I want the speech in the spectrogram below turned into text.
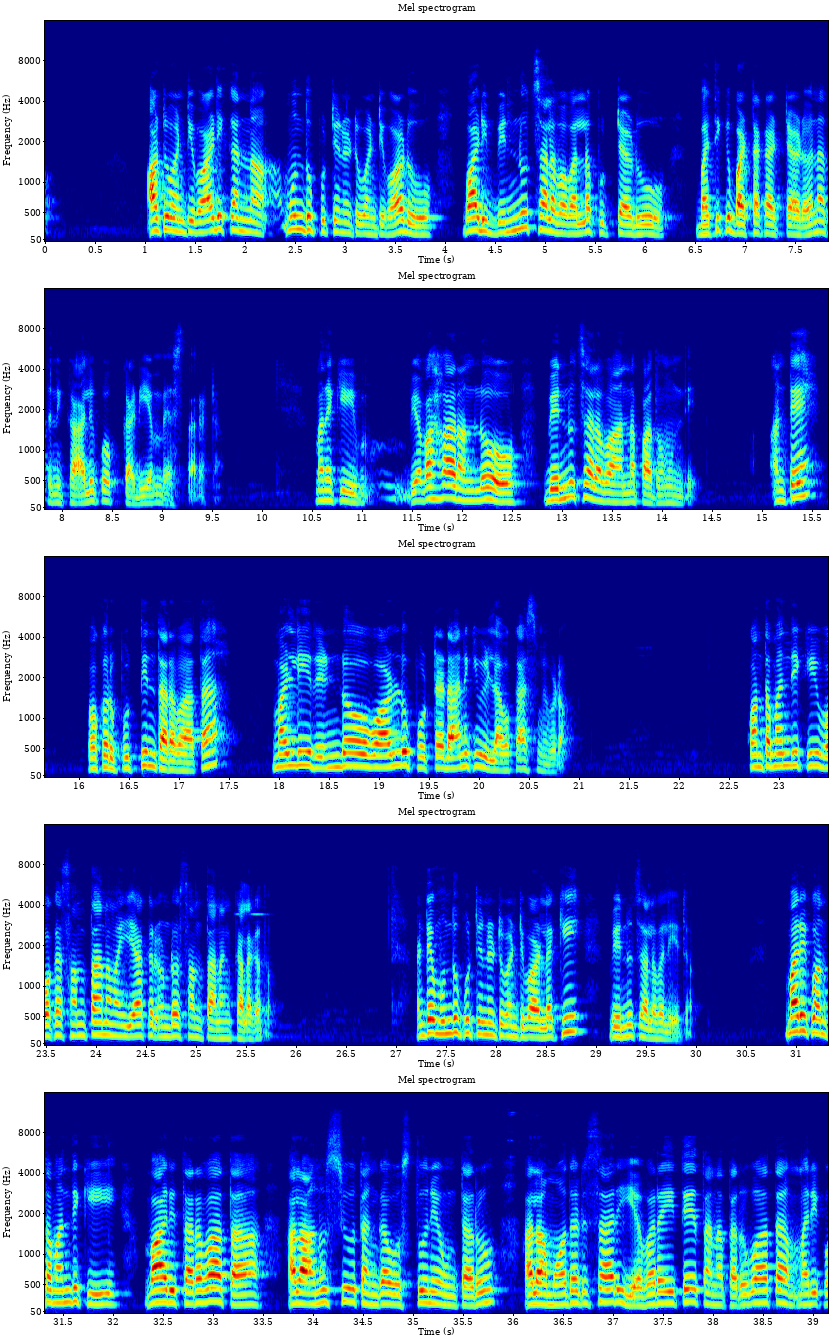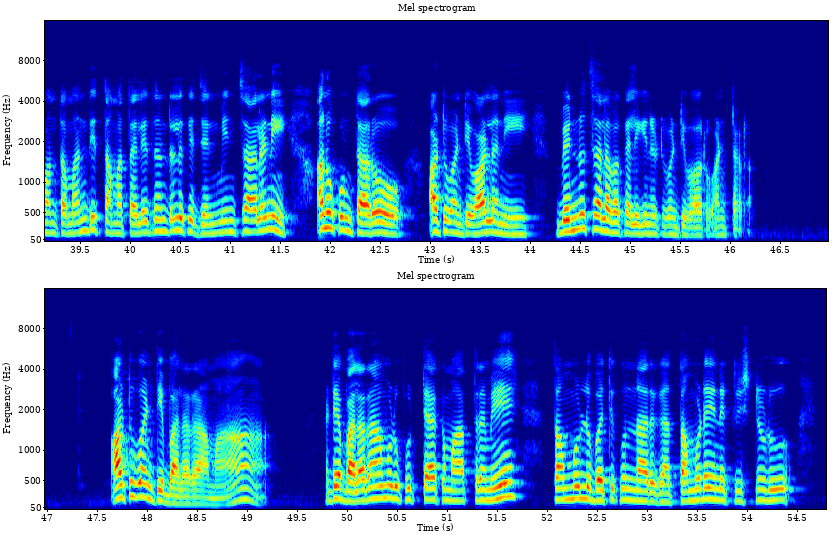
అటువంటి వాడికన్నా ముందు పుట్టినటువంటి వాడు వాడి వెన్ను చలవ వల్ల పుట్టాడు బతికి బట్ట కట్టాడు అని అతని కాలికి ఒక కడియం వేస్తారట. మనకి వ్యవహారంలో వెన్ను చలవ అన్న పదం ఉంది. అంటే ఒకరు పుట్టిన తర్వాత మళ్ళీ రెండో వాళ్ళు పుట్టడానికి వీళ్ళు అవకాశం ఇవ్వడం. కొంతమందికి ఒక సంతానం అయ్యాక రెండో సంతానం కలగదు. అంటే ముందు పుట్టినటువంటి వాళ్ళకి వెన్ను చలవలేదు. మరి కొంతమందికి వారి తర్వాత అలా అనుసూతంగా వస్తూనే ఉంటారు. అలా మొదటిసారి ఎవరైతే తన తరువాత మరి కొంతమంది తమ తల్లిదండ్రులకి జన్మించాలని అనుకుంటారో అటువంటి వాళ్ళని వెన్ను చలవ కలిగినటువంటి వారు అంటారు. అటువంటి బలరామ. అంటే బలరాముడు పుట్టాక మాత్రమే తమ్ముళ్ళు బతికున్నారుగా తమ్ముడైన కృష్ణుడు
